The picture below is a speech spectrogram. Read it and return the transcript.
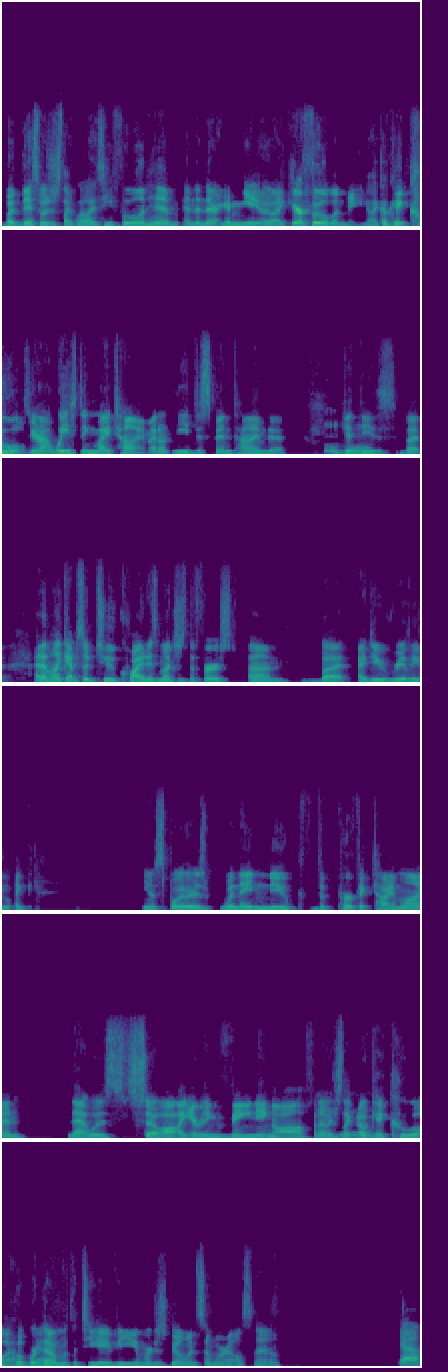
But this was just like, well, is he fooling him? And then they're immediately like, you're fooling me. You're like, okay, cool. So you're not wasting my time. I don't need to spend time to get Mhm. these. But I didn't like episode two quite as much as the first. Um, but I do really like, you know, spoilers when they nuke the perfect timeline. That was so like everything veining Mhm. off, and I was just like, Mhm. okay, cool. I hope we're Yeah. done with the TVA and we're just going somewhere else now. Yeah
